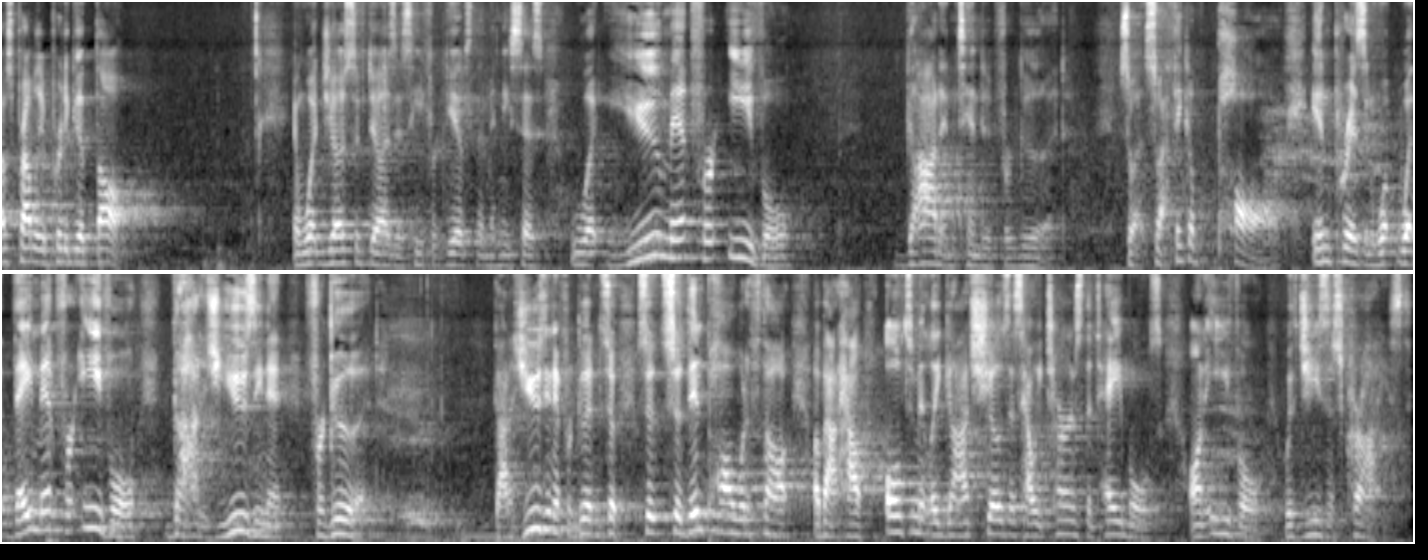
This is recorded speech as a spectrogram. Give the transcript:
That was probably a pretty good thought. And what Joseph does is he forgives them and he says, What you meant for evil, God intended for good. So, so I think of Paul in prison. What, what they meant for evil, God is using it for good. God is using it for good. And so, so, so then Paul would have thought about how ultimately God shows us how he turns the tables on evil with Jesus Christ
